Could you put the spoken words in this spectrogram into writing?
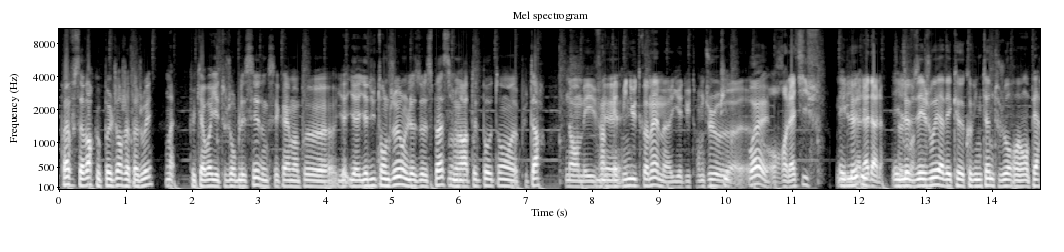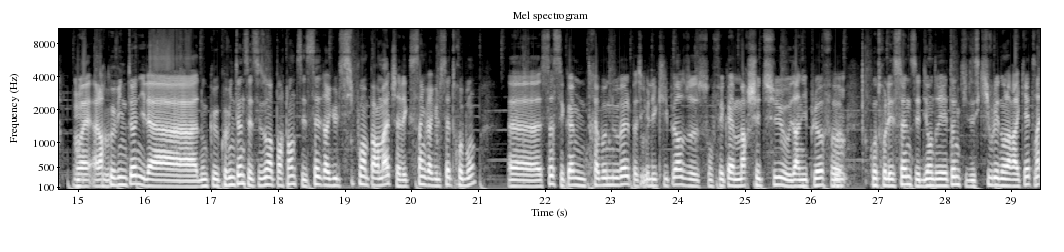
Après, il faut savoir que Paul George n'a pas joué, Ouais. que Kawhi est toujours blessé, donc c'est quand même un peu. Il y, a- y y du temps de jeu, on lui laisse de l'espace, il Mhm. en aura peut-être pas autant plus tard. Non, mais 24 minutes quand même, il y a du temps de jeu euh, ouais. relatif. Et il le- dalle. Et il faisait jouer avec euh, Covington toujours euh, en paire. Mm. Ouais, alors Mhm. Covington, il a. Donc euh, Covington, cette saison à Portland, c'est 7,6 points par match avec 5,7 rebonds. Euh, ça, c'est quand même une très bonne nouvelle parce que Mhm. les Clippers euh, se sont fait quand même marcher dessus au dernier playoff contre les Suns. C'est DeAndre Ayton qui faisait ce qu'il voulait dans la raquette. Ouais.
